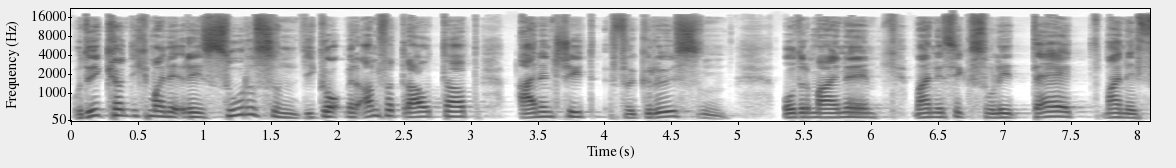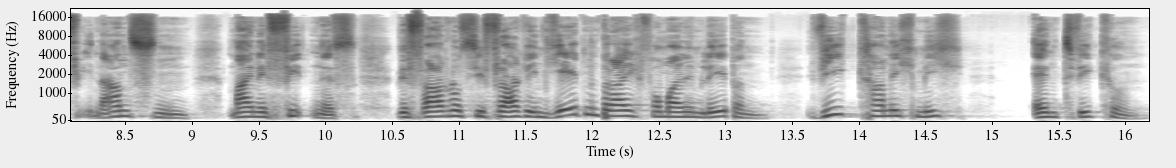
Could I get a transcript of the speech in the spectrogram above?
Oder wie könnte ich meine Ressourcen, die Gott mir anvertraut hat, einen Schritt vergrößern? Oder meine, meine Sexualität, meine Finanzen, meine Fitness. Wir fragen uns die Frage in jedem Bereich von meinem Leben. Wie kann ich mich entwickeln?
